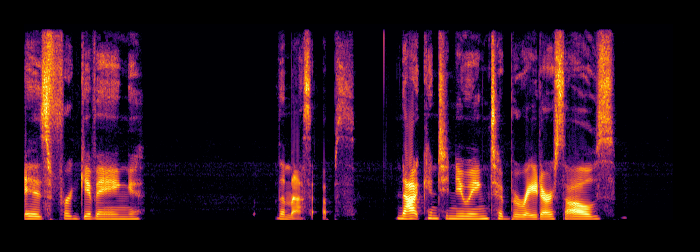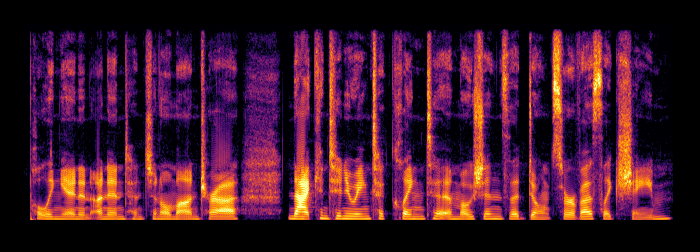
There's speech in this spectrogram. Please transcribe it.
is forgiving the mess ups, not continuing to berate ourselves pulling in an unintentional mantra, not continuing to cling to emotions that don't serve us, like shame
